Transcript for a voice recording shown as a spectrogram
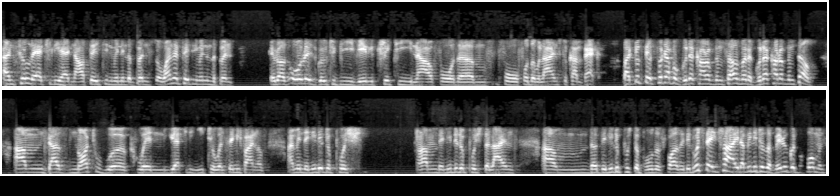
until they actually had now 13 men in the bin. So once they had 13 men in the bin, it was always going to be very tricky now for the um, for for the Lions to come back. But look, they put up a good account of themselves, but a good account of themselves um, does not work when you actually need to win semifinals. I mean, they needed to push, um, they needed to push the Lions. Um, the, they need to push the Bulls as far as they did, which they tried. I mean, it was a very good performance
